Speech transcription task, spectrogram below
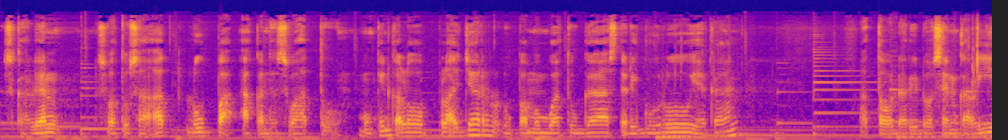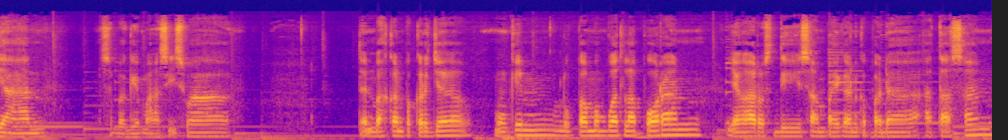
Sekalian suatu saat lupa akan sesuatu. Mungkin kalau pelajar lupa membuat tugas dari guru ya kan atau dari dosen kalian sebagai mahasiswa dan bahkan pekerja mungkin lupa membuat laporan yang harus disampaikan kepada atasan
